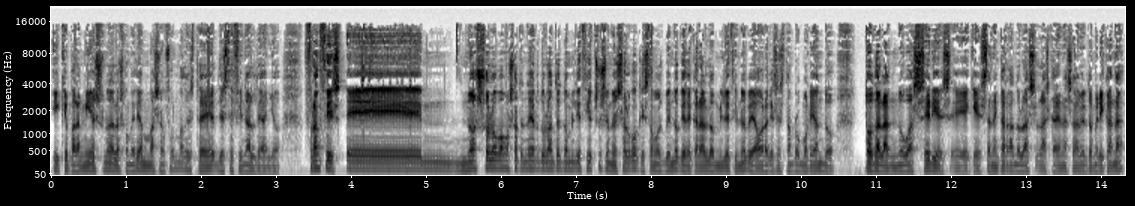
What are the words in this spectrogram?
y que para mí es una de las comedias más en forma de este, de este final de año. Francis, eh, no solo vamos a tener durante el 2018, sino es algo que estamos viendo que de cara al 2019, ahora que se están rumoreando todas las nuevas series eh, que están encargando las, las cadenas en abierto americana,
